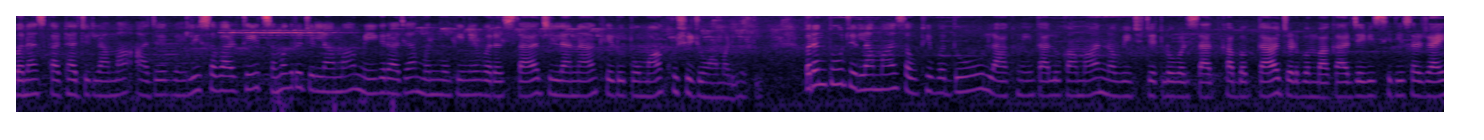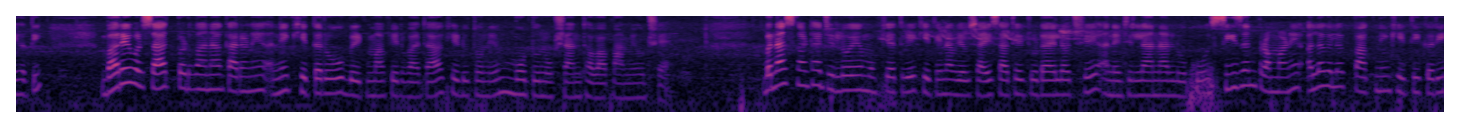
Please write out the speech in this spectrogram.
બનાસકાંઠા જિલ્લામાં આજે વહેલી સવારથી જ સમગ્ર જિલ્લામાં મેઘરાજા મન મૂકીને વરસતા જિલ્લાના ખેડૂતોમાં ખુશી જોવા મળી હતી. પરંતુ જિલ્લામાં સૌથી વધુ લાખણી તાલુકામાં નવ ઇંચ જેટલો વરસાદ ખાબકતા જળબંબાકાર જેવી સ્થિતિ સર્જાઈ હતી. ભારે વરસાદ પડવાના કારણે અનેક ખેતરો બેટમાં ફેરવાતા ખેડૂતોને મોટું નુકસાન થવા પામ્યું છે. બનાસકાંઠા જિલ્લો એ મુખ્યત્વે ખેતીના વ્યવસાય સાથે જોડાયેલો છે અને જિલ્લાના લોકો સિઝન પ્રમાણે અલગ અલગ પાકની ખેતી કરી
